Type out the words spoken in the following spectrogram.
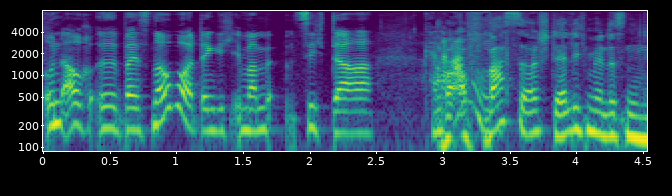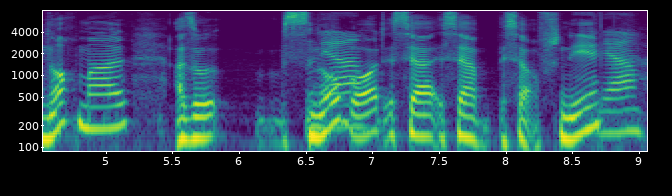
Und auch äh, bei Snowboard denke ich immer, sich da keine Aber Ahnung. auf Wasser stelle ich mir das nochmal, also Snowboard ist ja ist ja ist ja auf Schnee Ja.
